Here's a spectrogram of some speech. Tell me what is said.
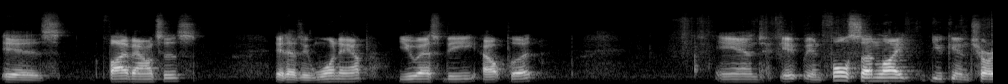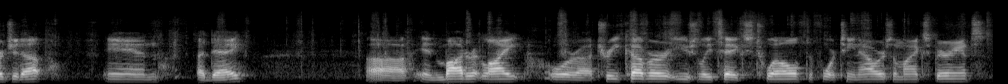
is 5 ounces. It has a 1 amp USB output and it, in full sunlight you can charge it up in a day. Uh, in moderate light or tree cover, it usually takes 12 to 14 hours in my experience.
